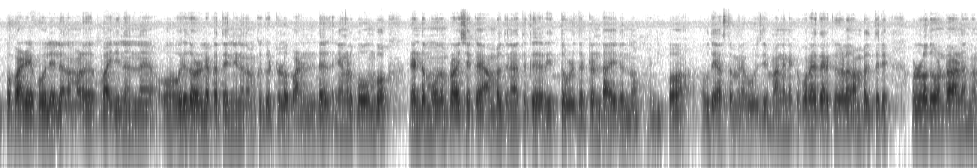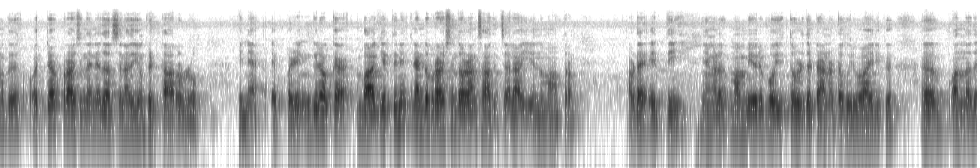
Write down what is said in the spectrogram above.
ഇപ്പോൾ പഴയ പോലെയല്ല. നമ്മൾ വരി നിന്ന് ഒരു തൊഴിലൊക്കെ തന്നെയാണ് നമുക്ക് കിട്ടുള്ളൂ. പണ്ട് ഞങ്ങൾ പോകുമ്പോൾ രണ്ടും മൂന്നും പ്രാവശ്യമൊക്കെ അമ്പലത്തിനകത്ത് കയറി തൊഴുതിട്ടുണ്ടായിരുന്നു. ഇനിയിപ്പോൾ ഉദയാസ്തമന പൂജ്യം അങ്ങനെയൊക്കെ കുറേ തിരക്കുകൾ അമ്പലത്തിൽ ഉള്ളതുകൊണ്ടാണ് നമുക്ക് ഒറ്റ പ്രാവശ്യം തന്നെ ദർശനം അധികം കിട്ടാറുള്ളൂ. പിന്നെ എപ്പോഴെങ്കിലുമൊക്കെ ഭാഗ്യത്തിന് രണ്ട് പ്രാവശ്യം തൊഴാൻ സാധിച്ചാലായി എന്ന് മാത്രം. അവിടെ എത്തി ഞങ്ങൾ മമ്മിയൂർ പോയി തൊഴുതിട്ടാണ് കേട്ടോ ഗുരുവായൂർക്ക് വന്നത്.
